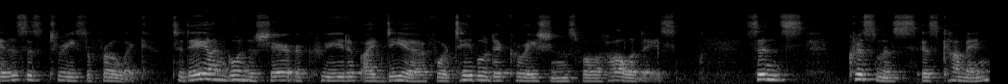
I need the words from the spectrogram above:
Hi, this is Theresa Froehlich. Today I'm going to share a creative idea for table decorations for the holidays. Since Christmas is coming,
